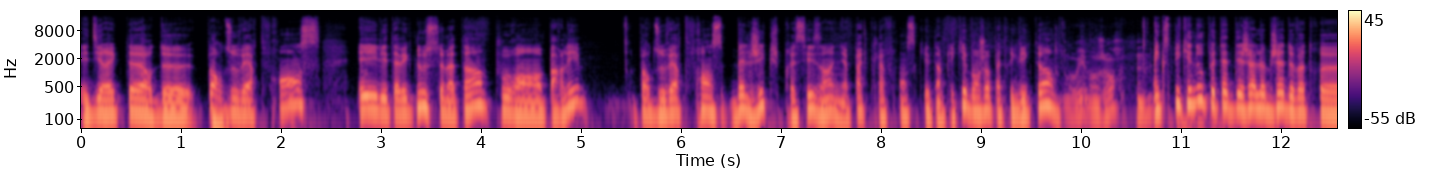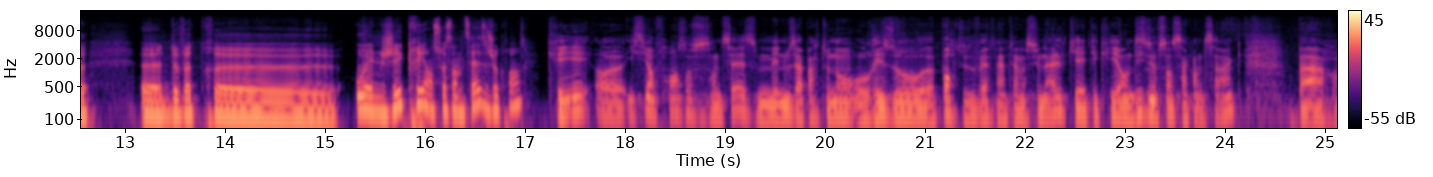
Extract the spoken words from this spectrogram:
est directeur de Portes Ouvertes France et il est avec nous ce matin pour en parler. Portes Ouvertes France-Belgique, je précise, hein, il n'y a pas que la France qui est impliquée. Bonjour Patrick Victor. Oui, bonjour. Expliquez-nous peut-être déjà l'objet de votre de votre euh, ONG créée en 76, je crois Créée euh, ici en France en 76, mais nous appartenons au réseau Portes Ouvertes International qui a été créé en 1955 par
